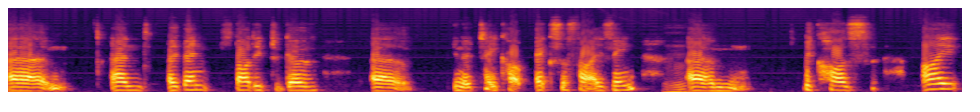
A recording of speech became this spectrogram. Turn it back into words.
Um, and I then started to go, uh, you know, take up exercising um, because I,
